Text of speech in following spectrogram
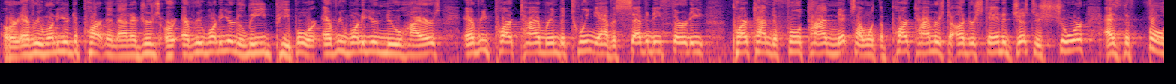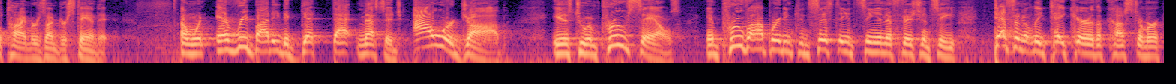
or every one of your department managers, or every one of your lead people, or every one of your new hires, every part timer in between. You have a 70 30 part time to full time mix. I want the part timers to understand it just as sure as the full timers understand it. I want everybody to get that message. Our job is to improve sales, improve operating consistency and efficiency, definitely take care of the customer,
